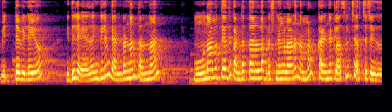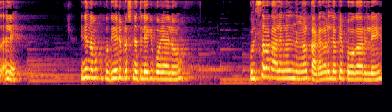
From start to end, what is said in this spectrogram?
വിറ്റ വിലയോ ഇതിലേതെങ്കിലും രണ്ടെണ്ണം തന്നാൽ മൂന്നാമത്തേത് കണ്ടെത്താനുള്ള പ്രശ്നങ്ങളാണ് നമ്മൾ കഴിഞ്ഞ ക്ലാസ്സിൽ ചർച്ച ചെയ്തത് അല്ലേ? ഇനി നമുക്ക് പുതിയൊരു പ്രശ്നത്തിലേക്ക് പോയാലോ? ഉത്സവകാലങ്ങളിൽ നിങ്ങൾ കടകളിലൊക്കെ പോകാറില്ലേ?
